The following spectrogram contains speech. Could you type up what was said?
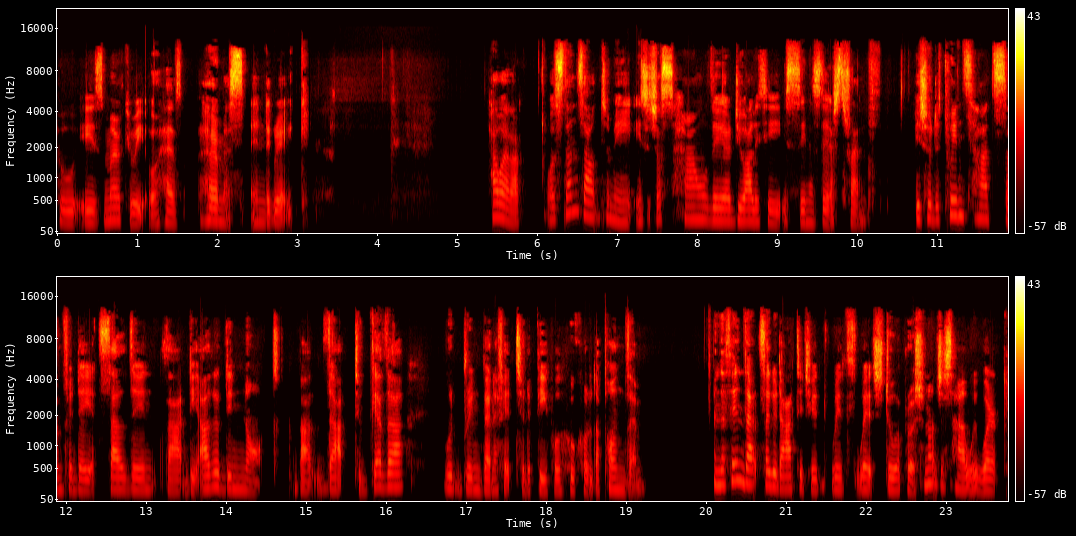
who is Mercury or has Hermes in the Greek. However, what stands out to me is just how their duality is seen as their strength. Each of the twins had something they excelled in that the other did not, but that together would bring benefit to the people who called upon them. And I think that's a good attitude with which to approach not just how we work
